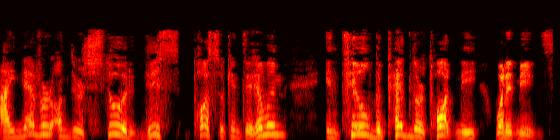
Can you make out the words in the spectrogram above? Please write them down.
I never understood this pasuk in Tehillim until the peddler taught me what it means.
